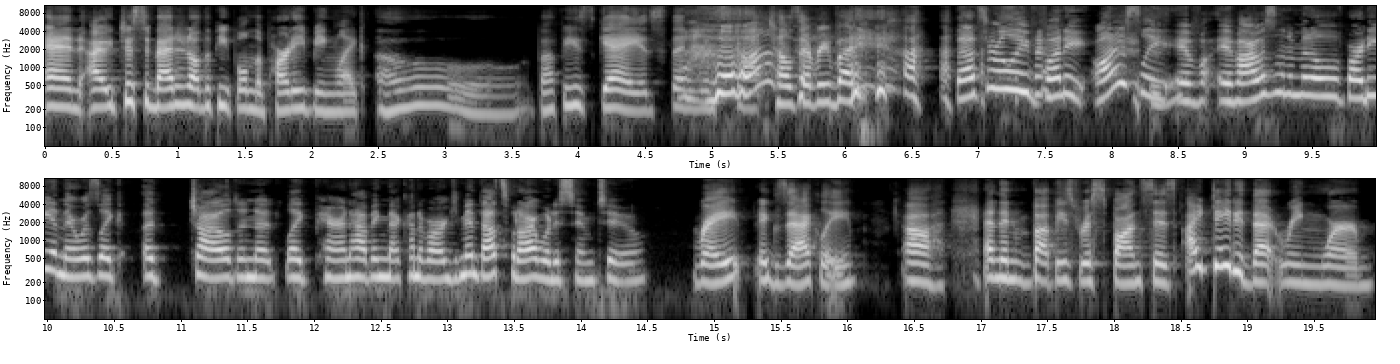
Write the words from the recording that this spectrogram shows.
And I just imagine all the people in the party being like, "Oh, Buffy's gay." It's then when Scott tells everybody. That's really funny. Honestly, if if I was in the middle of a party and there was like a child and a like parent having that kind of argument, that's what I would assume too. Right? Exactly. Oh, and then Buffy's response is, I dated that ringworm.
